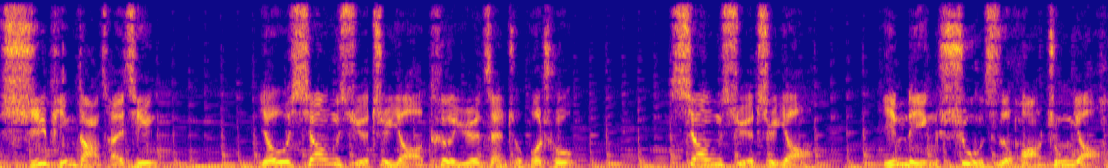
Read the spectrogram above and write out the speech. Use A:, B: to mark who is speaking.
A: 食品大财经由香雪制药特约赞助播出。香雪制药引领数字化中药。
